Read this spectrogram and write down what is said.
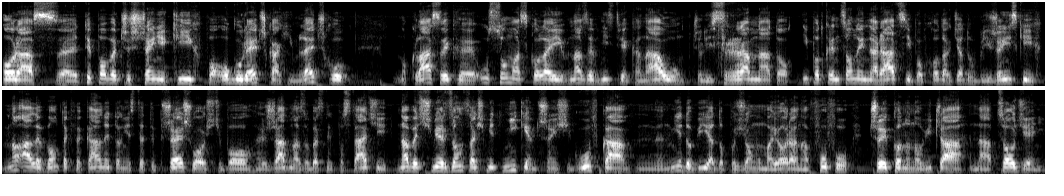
oraz typowe czyszczenie kich po ogóreczkach i mleczku. No klasyk e, Usuma z kolei w nazewnictwie kanału, czyli sram na to i podkręconej narracji po wchodach dziadów bliżeńskich. No ale wątek fekalny to niestety przeszłość, bo żadna z obecnych postaci, nawet śmierdząca śmietnikiem trzęsigłówka, mm, nie dobija do poziomu majora na Fufu czy Kononowicza na co dzień.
